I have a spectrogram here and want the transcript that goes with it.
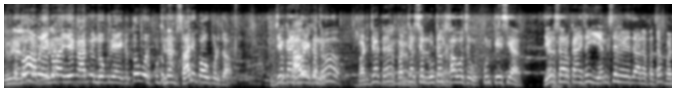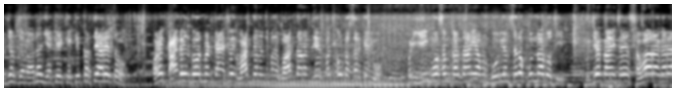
તો આપણે એકમાં એક આદમી નોકરી આવી તો ઓર ફૂટબોલ સારી પાવ પડ જાવ જે કાઈ કહે તો બજેટ હે બજેટ સે લૂટન ખાવો છો પણ કેસીઆર ઢેર સારો કાંઈ છે ઇલેક્શન વે જાના પછી બજેટ જમાના એક એક એક કરતે આરે તો. અને કોંગ્રેસ ગવર્મેન્ટ કાંઈ છે વાગદાન છે વાગદાન જે પછી ખોટો સરકેવો પણ એ મોસમ કરતાની આપણે ગોરિયન છે તો ખુંદાકો થી જે કાંઈ છે સવાર આગળ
